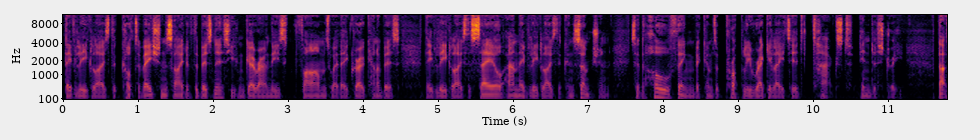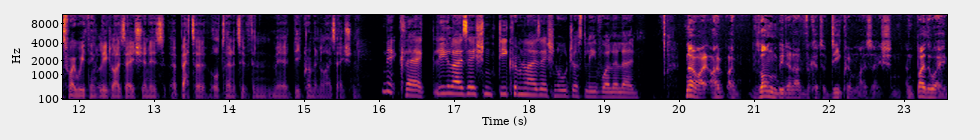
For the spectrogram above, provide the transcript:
they've legalized the cultivation side of the business. You can go around these farms where they grow cannabis. They've legalized the sale and they've legalized the consumption. So the whole thing becomes a properly regulated, taxed industry. That's why we think legalisation is a better alternative than mere decriminalisation. Nick Clegg, legalisation, decriminalisation, or just leave well alone? No, I, have long been an advocate of decriminalisation. And by the way,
